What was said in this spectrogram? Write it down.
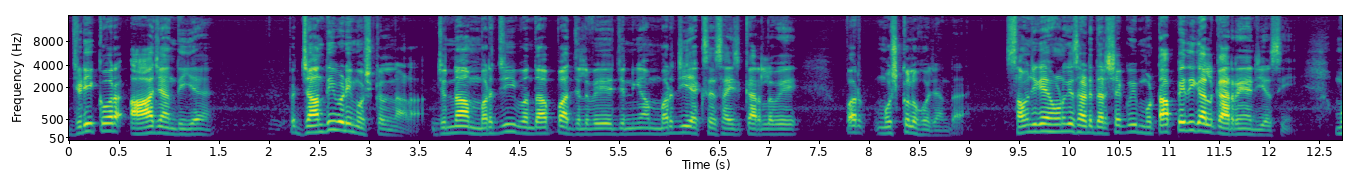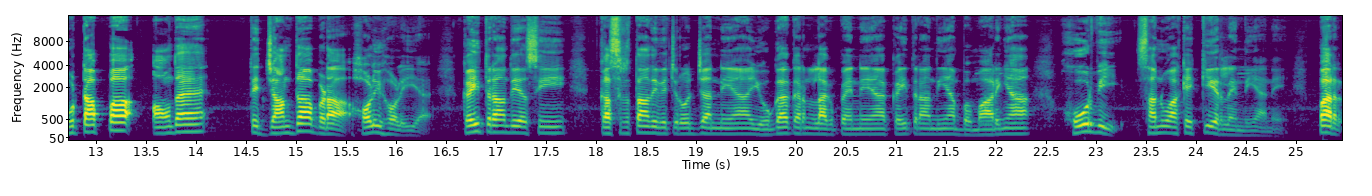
ਜਿਹੜੀ ਇੱਕ ਵਾਰ ਆ ਜਾਂਦੀ ਹੈ ਪਰ ਜਾਂਦੀ ਬੜੀ ਮੁਸ਼ਕਲ ਨਾਲ ਆ। ਜਿੰਨਾ ਮਰਜ਼ੀ ਬੰਦਾ ਭੱਜ ਲਵੇ, ਜਿੰਨੀਆਂ ਮਰਜ਼ੀ ਐਕਸਰਸਾਈਜ਼ ਕਰ ਲਵੇ, ਪਰ ਮੁਸ਼ਕਲ ਹੋ ਜਾਂਦਾ ਹੈ। ਸਮਝ ਗਏ ਹੋਣਗੇ ਸਾਡੇ ਦਰਸ਼ਕ ਵੀ, ਮੋਟਾਪੇ ਦੀ ਗੱਲ ਕਰ ਰਹੇ ਹਾਂ ਜੀ ਅਸੀਂ। ਮੋਟਾਪਾ ਆਉਂਦਾ ਹੈ ਤੇ ਜਾਂਦਾ ਬੜਾ ਹੌਲੀ ਹੌਲੀ ਹੈ। ਕਈ ਤਰ੍ਹਾਂ ਦੇ ਅਸੀਂ ਕਸਰਤਾਂ ਦੇ ਵਿੱਚ ਰੁੱਝ ਜਾਂਦੇ ਆ ਯੋਗਾ ਕਰਨ ਲੱਗ ਪੈਂਦੇ ਆ ਕਈ ਤਰ੍ਹਾਂ ਦੀਆਂ ਬਿਮਾਰੀਆਂ ਹੋਰ ਵੀ ਸਾਨੂੰ ਆ ਕੇ ਘੇਰ ਲੈਂਦੀਆਂ ਨੇ। ਪਰ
